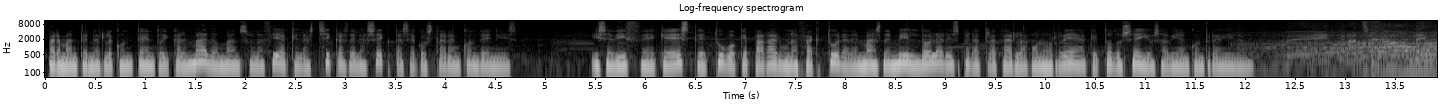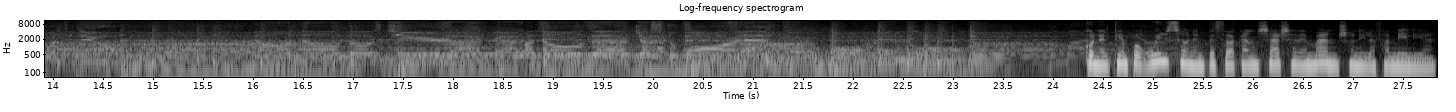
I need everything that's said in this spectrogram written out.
Para mantenerle contento y calmado, Manson hacía que las chicas de la secta se acostaran con Dennis, y se dice que éste tuvo que pagar una factura de más de mil dólares para tratar la gonorrea que todos ellos habían contraído. Con el tiempo Wilson empezó a cansarse de Manson y la familia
